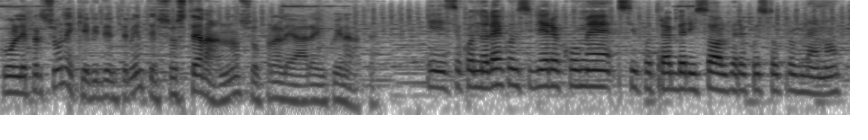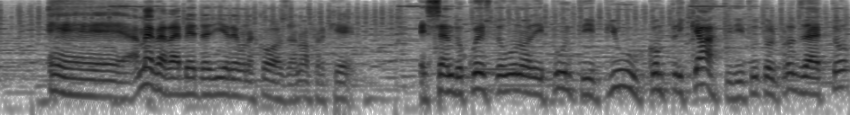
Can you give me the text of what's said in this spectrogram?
con le persone che evidentemente sosteranno sopra le aree inquinate. E secondo lei, consigliere, come si potrebbe risolvere questo problema? Eh, a me verrebbe da dire una cosa, no? Perché essendo questo uno dei punti più complicati di tutto il progetto,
